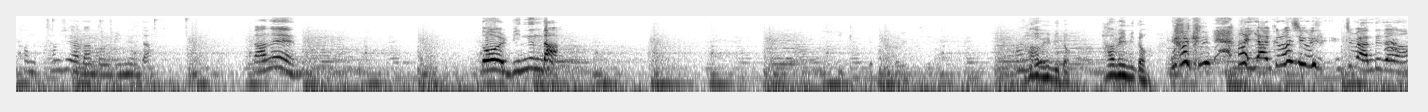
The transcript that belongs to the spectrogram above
삼, 삼시가 난널 믿는다 나는 널 믿는다 다음에 믿어. 다음에 믿어. 야, 그, 아, 야 그런 식으로 주면 안 되잖아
